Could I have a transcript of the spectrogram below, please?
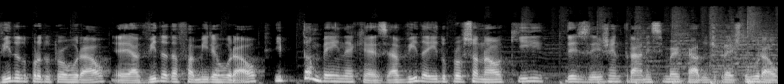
vida do produtor rural, é, a vida da família rural e também, né, Kézia, a vida aí do profissional que deseja entrar nesse mercado de crédito rural.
